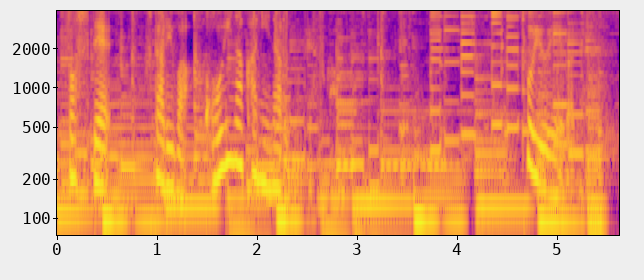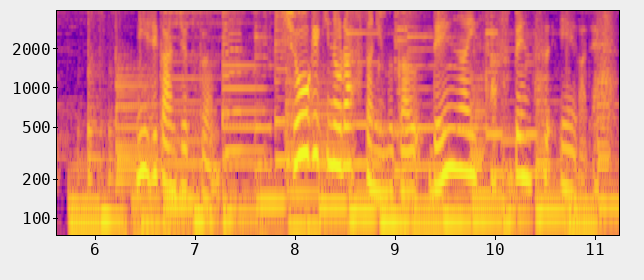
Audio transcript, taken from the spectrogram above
そして2人は恋仲になるのですがという映画です。2時間10分。衝撃のラストに向かう恋愛サスペンス映画です。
